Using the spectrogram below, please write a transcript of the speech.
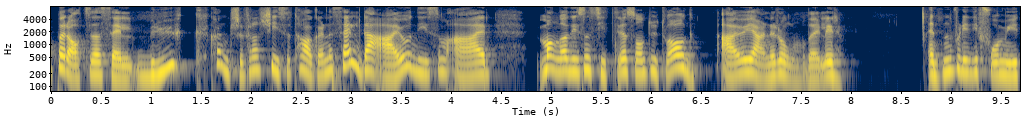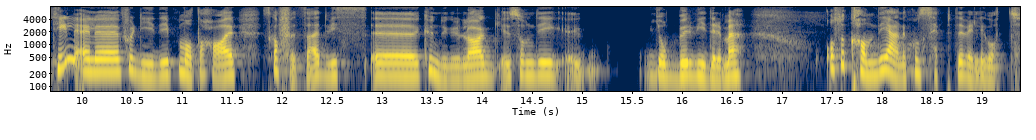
apparatet til seg selv. Bruk kanskje franchisetakerne selv. Det er jo de som er Mange av de som sitter i et sånt utvalg, er jo gjerne rollemodeller. Enten fordi de får mye til, eller fordi de på en måte har skaffet seg et visst eh, kundegrunnlag som de jobber videre med. Og så kan de gjerne konseptet veldig godt.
